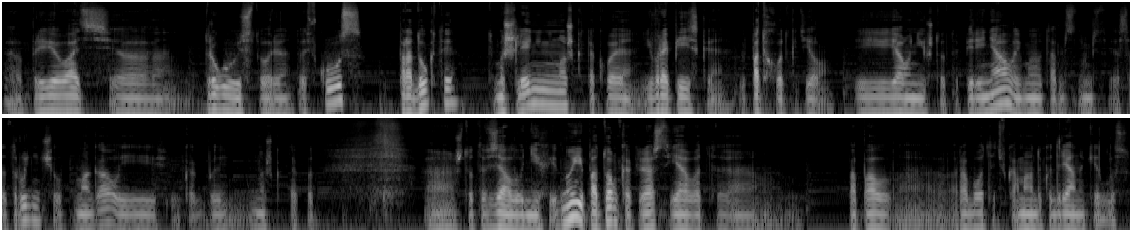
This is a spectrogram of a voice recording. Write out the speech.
э, прививать э, другую историю. То есть вкус, продукты, мышление немножко такое европейское, подход к делу. И я у них что-то перенял, и мы там с ним сотрудничал, помогал, и как бы немножко так вот а, что-то взял у них. Ну и потом как раз я вот э, попал э, работать в команду к Адриану Кедласу.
